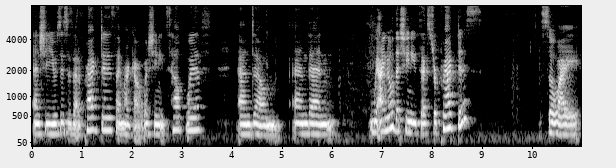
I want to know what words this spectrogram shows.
And she uses it at a practice. I mark out what she needs help with. And, um, and then we, I know that she needs extra practice. So I,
